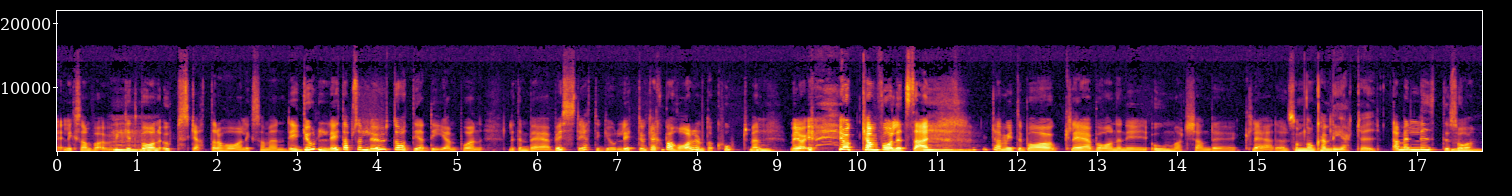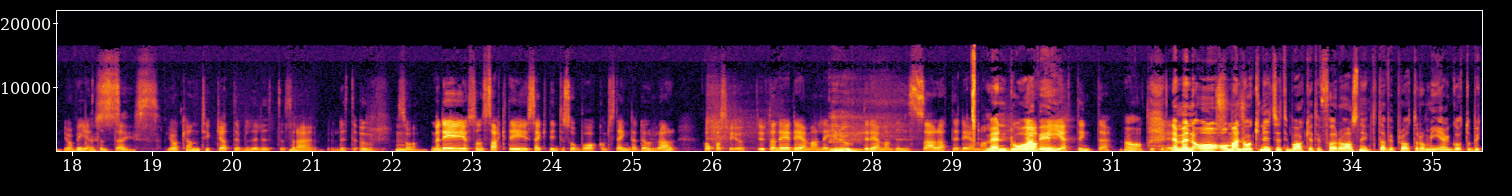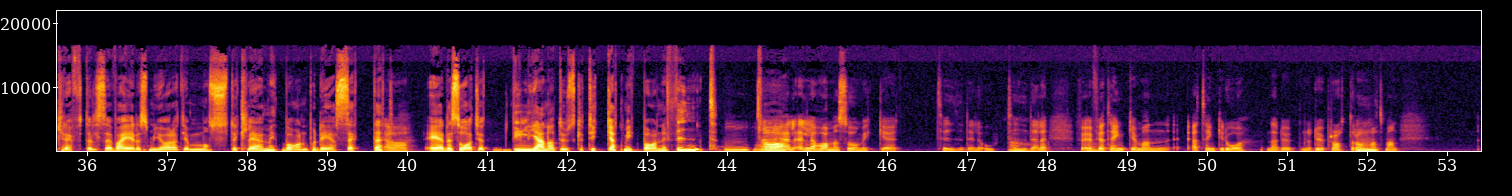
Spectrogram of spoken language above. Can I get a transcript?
liksom vad- vilket barn uppskattar att ha liksom en, det är gulligt absolut att ha ett diadem på en liten bebis, det är jättegulligt. De kanske bara har det, de tar kort men, Mm. men jag, jag kan få lite så här, kan vi inte bara klä barnen i omatchande kläder? Som de kan leka i. Ja men lite så, Mm, jag vet inte. Precis. Jag kan tycka att det blir lite sådär, lite uh, så. Mm. Men det är ju som sagt, det är säkert inte så bakom stängda dörrar. Hoppas vi ju. Utan det är det man lägger upp, det är det man visar, att det är det man... Men då är jag vi... vet inte. Ja. Jag Nej men och, om man då knyter tillbaka till förra avsnittet där vi pratade om egot och bekräftelse. Vad är det som gör att jag måste klä mitt barn på det sättet? Ja. Är det så att jag vill gärna att du ska tycka att mitt barn är fint? Mm, nej, Ja. eller, eller har man så mycket tid eller otid eller för, för jag tänker man jag tänker då när du när du pratar om Mm. att man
